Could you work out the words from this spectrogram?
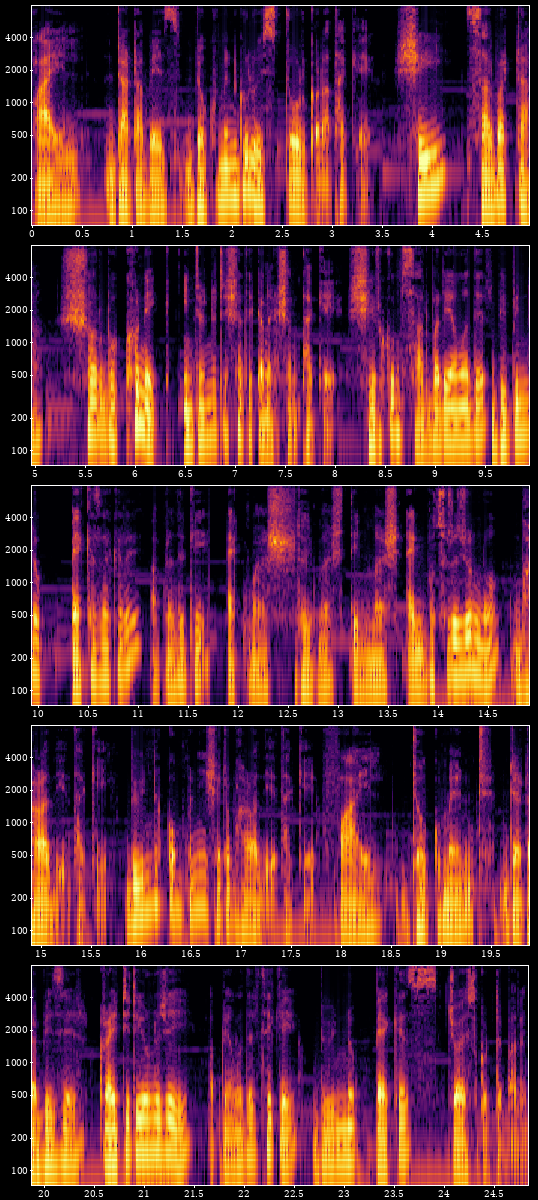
ফাইল ডাটাবেস ডকুমেন্টগুলো স্টোর করা থাকে। সেই সার্ভারটা সর্বক্ষণিক ইন্টারনেটের সাথে কানেকশন থাকে। সেরকম সার্ভারে আমাদের বিভিন্ন প্যাকেজ আকারে আপনাদেরকে এক মাস, দুই মাস, তিন মাস, এক বছরের জন্য ভাড়া দিয়ে থাকি। বিভিন্ন কোম্পানি সেটা ভাড়া দিয়ে থাকে। ফাইল ডকুমেন্ট ডাটাবেজের ক্রাইটেরিয়া অনুযায়ী আপনি আমাদের থেকে বিভিন্ন প্যাকেজ চয়েস করতে পারেন।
